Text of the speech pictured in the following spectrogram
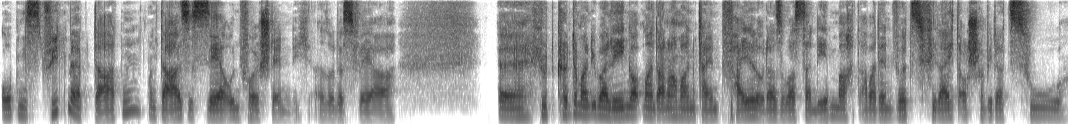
OpenStreetMap-Daten und da ist es sehr unvollständig. Also das wäre äh, gut, könnte man überlegen, ob man da nochmal einen kleinen Pfeil oder sowas daneben macht, aber dann wird's vielleicht auch schon wieder zu,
